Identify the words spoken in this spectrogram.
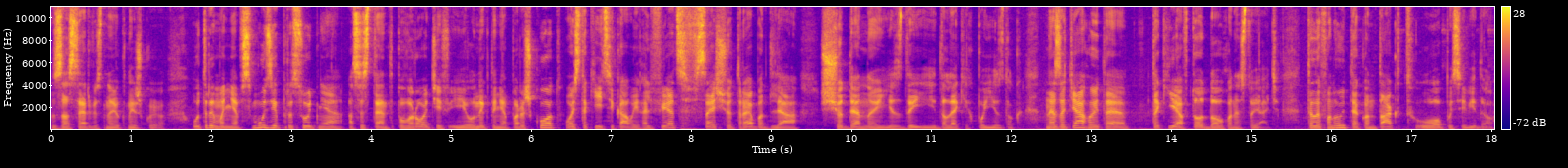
за сервісною книжкою. Утримання в смузі присутнє, асистент поворотів і уникнення перешкод. Ось такий цікавий гальфець, все, що треба для щоденної їзди і далеких поїздок. Не затягуйте. Такі авто довго не стоять. Телефонуйте, контакт у описі відео.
